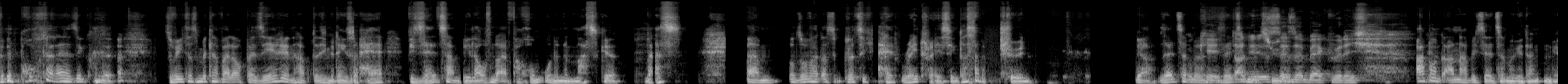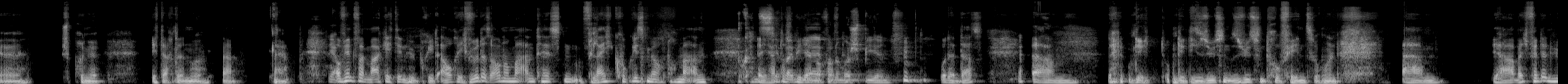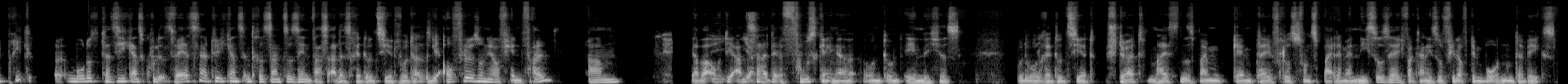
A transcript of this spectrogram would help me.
für den Bruchteil einer Sekunde. So wie ich das mittlerweile auch bei Serien habe, dass ich mir denke, so, hä, wie seltsam, die laufen da einfach rum ohne eine Maske. Was? Ähm, und so war das plötzlich, hä, Raytracing, das ist aber schön. Ja, seltsame, okay, seltsame Daniel ist sehr, sehr merkwürdig. Ab und an habe ich seltsame Gedankensprünge. Äh, ich dachte nur, ja. Ja. ja. Auf jeden Fall mag ich den Hybrid auch. Ich würde es auch nochmal antesten. Vielleicht gucke ich es mir auch nochmal an. Du kannst ich ja bei mir einfach nochmal spielen. Oder das. ähm, um, die, um dir die süßen, süßen Trophäen zu holen. Ähm, ja, aber ich finde den Hybrid-Modus tatsächlich ganz cool. Es wäre jetzt natürlich ganz interessant zu sehen, was alles reduziert wurde. Also die Auflösung ja auf jeden Fall. Ähm, aber auch die Anzahl ja. der Fußgänger und, und ähnliches wurde wohl reduziert. Stört meistens beim Gameplay-Fluss von Spider-Man nicht so sehr. Ich war gar nicht so viel auf dem Boden unterwegs.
